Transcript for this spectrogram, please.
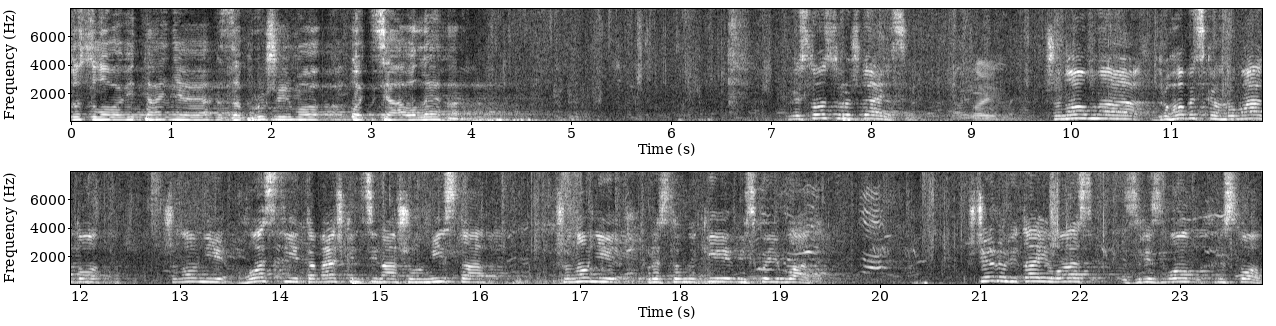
До слова вітання запрошуємо отця Олега. Христос рождається. Шановна Дрогобицька громада, шановні гості та мешканці нашого міста, шановні представники міської влади. Щиро вітаю вас з Різдвом Христовим.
